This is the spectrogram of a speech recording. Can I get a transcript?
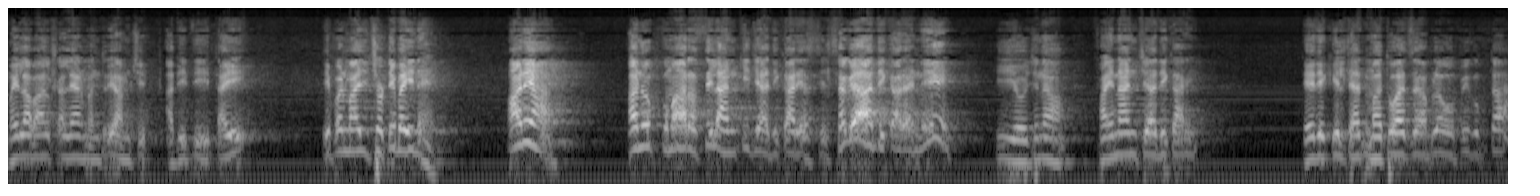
महिला बाल कल्याण मंत्री आमची आदिती ताई ती पण माझी छोटी बहीण आहे. आणि अनुप कुमार असतील आणखी जे अधिकारी असतील सगळ्या अधिकाऱ्यांनी ही योजना फायनान्सचे अधिकारी. ते देखील त्यात महत्वाचं आपलं ओपी गुप्ता.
